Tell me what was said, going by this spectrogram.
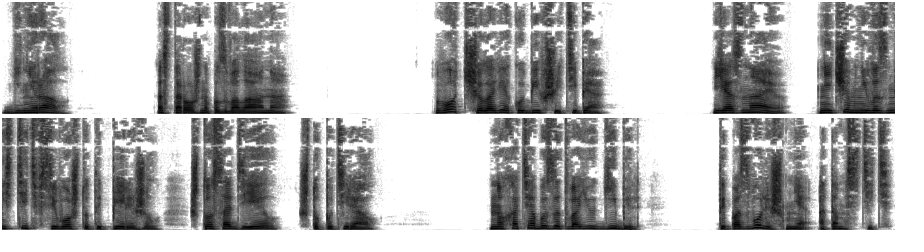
«Генерал», — осторожно позвала она, — «вот человек, убивший тебя. Я знаю, ничем не возместить всего, что ты пережил, что содеял, что потерял. Но хотя бы за твою гибель ты позволишь мне отомстить?»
